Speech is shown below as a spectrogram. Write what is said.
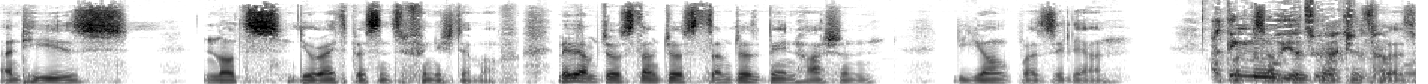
and he is not the right person to finish them off. Maybe I'm just, I'm just, I'm just being harsh on the young Brazilian. I think But no, some you're too harsh on that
